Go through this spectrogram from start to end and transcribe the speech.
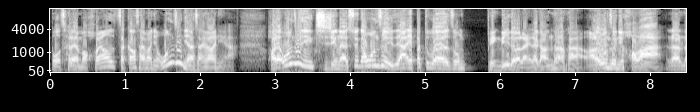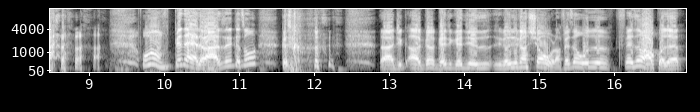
爆出来嘛，好像是浙江啥地方人，温州人啊啥地方人啊？好了，温州人起劲了，虽然讲温州现在也一百多个种。病例对伐？来伊拉讲，侬看，阿拉温州人好吧？那那我无必呢，对伐？是搿种各种，啊，就啊，搿搿搿就是搿就讲笑话了。反正我是，反正我觉着，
